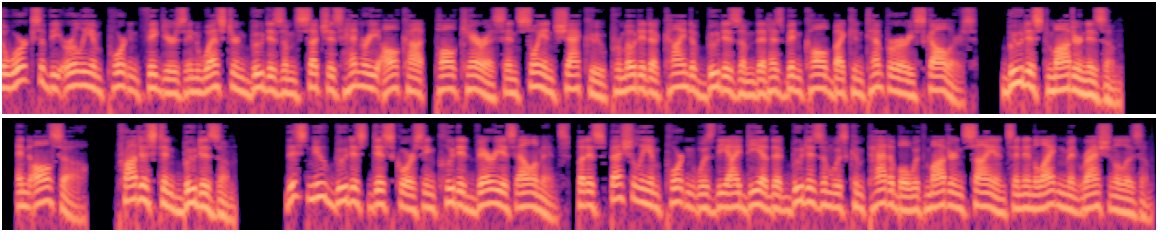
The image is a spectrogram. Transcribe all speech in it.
The works of the early important figures in Western Buddhism such as Henry Olcott, Paul Carus and Soyen Shaku promoted a kind of Buddhism that has been called by contemporary scholars, Buddhist modernism, and also, Protestant Buddhism. This new Buddhist discourse included various elements, but especially important was the idea that Buddhism was compatible with modern science and Enlightenment rationalism.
